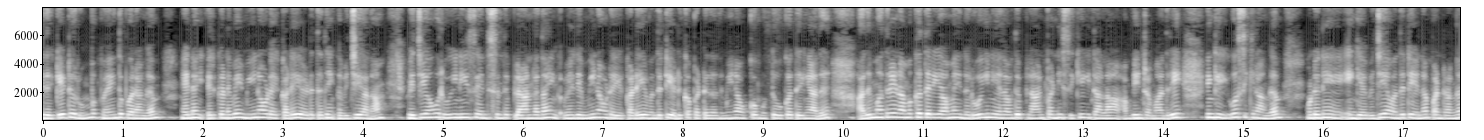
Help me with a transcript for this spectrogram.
இதை கேட்டு ரொம்ப பயந்து போகிறாங்க ஏன்னா ஏற்கனவே மீனாவுடைய கடையை எடுத்தது எங்கள் விஜயா தான் விஜயாவும் ரோஹினியும் சேர்ந்து சேர்ந்து பிளானில் தான் எங்கள் மீனாவுடைய கடையை வந்துட்டு எடுக்கப்பட்டது. அது மீனாவுக்கோ முத்துவுக்கோ தெரியாது. அது மாதிரி நமக்கு தெரியாமல் இந்த ரோஹினி ஏதாவது பிளான் பண்ணி சிக்கிக்கிட்டாலாம் அப்படின்ற மாதிரி இங்கே யோசிக்கிறாங்க. உடனே இங்கே விஜயா வந்துட்டு என்ன பண்ணுறாங்க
